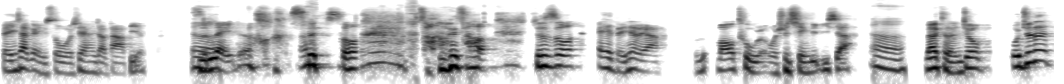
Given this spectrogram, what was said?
等一下跟你说，我现在很想大便之类的。嗯”是说吵一吵，就是说：“哎、欸，等一下，等一下。”猫吐了，我去清理一下。嗯，那可能就我觉得，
